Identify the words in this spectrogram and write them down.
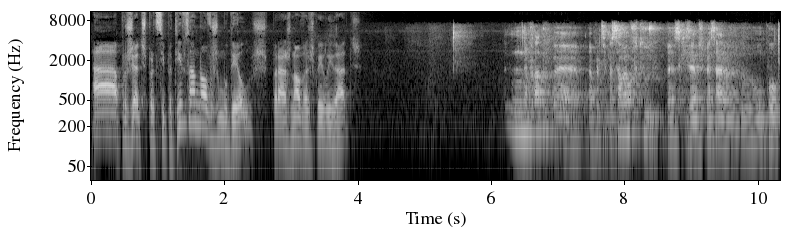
há projetos participativos, há novos modelos para as novas realidades? Na verdade, a participação é o futuro. Eh, se quisermos pensar um pouco,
